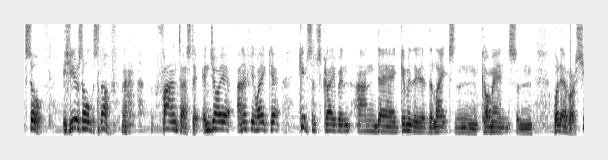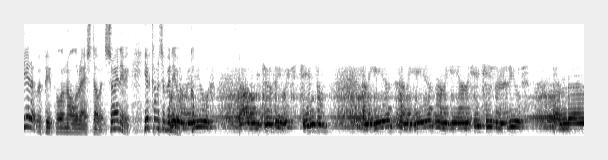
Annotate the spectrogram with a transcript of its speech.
So, here's all the stuff. Fantastic. Enjoy it. And if you like it, keep subscribing and uh, give me the, the likes and comments and whatever. Share it with people and all the rest of it. So anyway, here comes the video. The radios, um, two or three weeks, change them, and again, and again, and again. I keep changing radios, and uh,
